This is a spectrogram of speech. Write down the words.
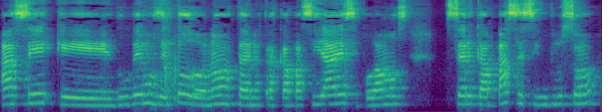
hace que dudemos de todo, ¿no? Hasta de nuestras capacidades y podamos ser capaces incluso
